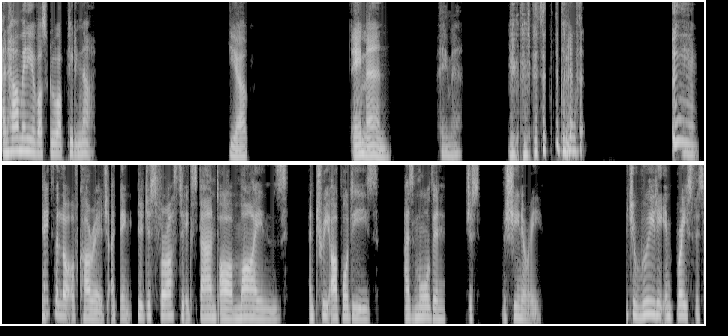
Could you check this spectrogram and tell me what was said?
And how many of us grew up feeling that? Yep. Amen. Amen. it takes a lot of courage, I think, to just for us to expand our minds and treat our bodies as more than just machinery. To really embrace this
